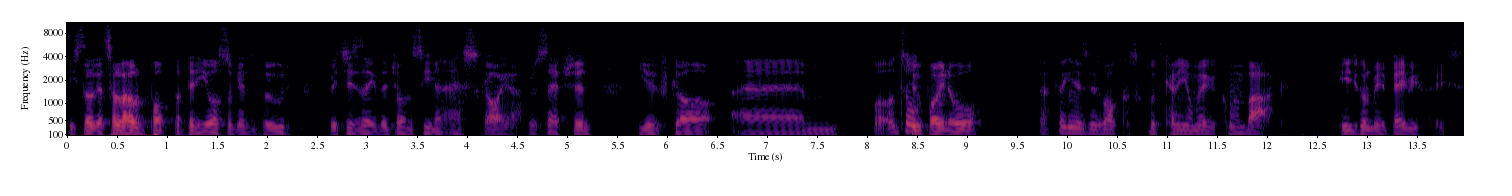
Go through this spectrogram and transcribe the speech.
he still gets a loud pop, but then he also gets booed, which is like the John Cena esque Oh yeah. reception. You've got um, Well, until 2.0. the thing is as well, because with Kenny Omega coming back, he's going to be a babyface.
